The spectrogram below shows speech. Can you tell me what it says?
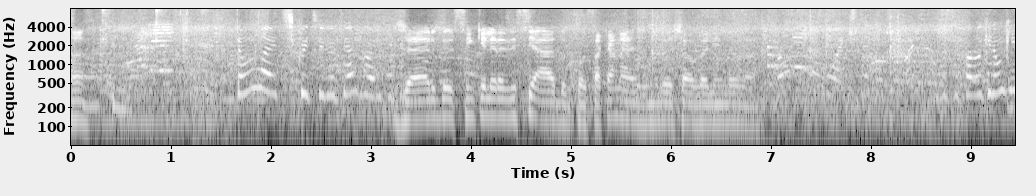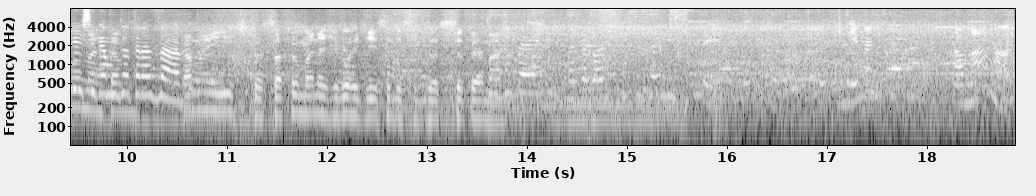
Ah. Estão lá discutindo até agora. Já era assim que ele era viciado, pô, sacanagem não deixar o velhinho levar falou que não queria Pô, chegar muito atrasado. Calma aí, tô só filmando as gordices do, do supermarket. Tudo bem, mas agora a gente precisa ir. Ninguém vai me Tá amarrado,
